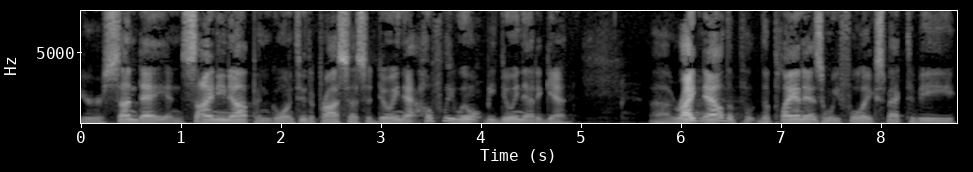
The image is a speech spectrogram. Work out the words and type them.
your Sunday and signing up and going through the process of doing that. Hopefully, we won't be doing that again. Uh, right now, the, the plan is, and we fully expect to be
